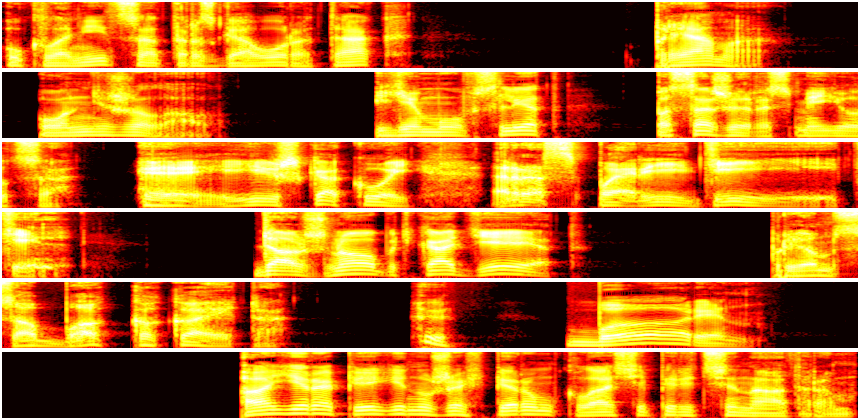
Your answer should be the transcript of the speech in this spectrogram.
Уклониться от разговора так прямо он не желал. Ему вслед пассажиры смеются. «Эй, ишь какой распорядитель! Должно быть кадет! Прям собак какая-то! Барин!» а Еропегин уже в первом классе перед сенатором.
